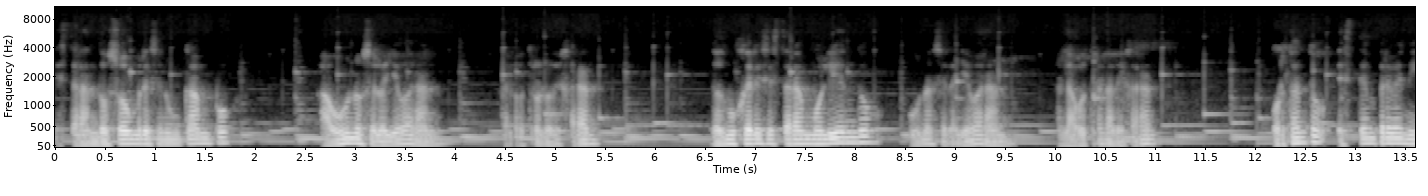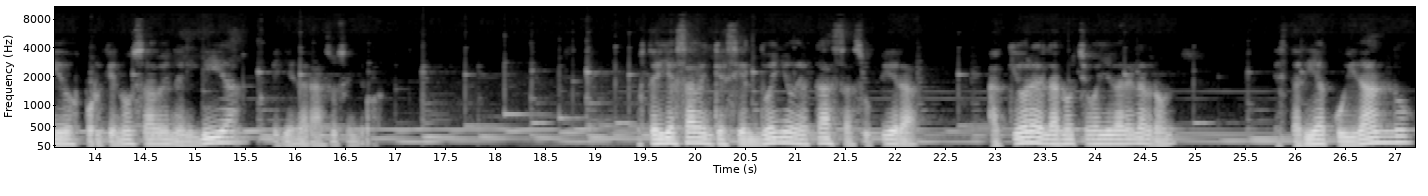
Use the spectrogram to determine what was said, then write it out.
Estarán dos hombres en un campo, a uno se lo llevarán, al otro lo dejarán. Dos mujeres estarán moliendo, una se la llevarán, a la otra la dejarán. Por tanto, estén prevenidos porque no saben el día que llegará su Señor. Ustedes ya saben que si el dueño de la casa supiera a qué hora de la noche va a llegar el ladrón, estaría cuidando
